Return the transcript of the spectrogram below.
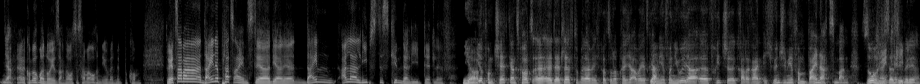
Ja. Ja, da kommen auch mal neue Sachen raus. Das haben wir auch in dem Moment mitbekommen. So, jetzt aber deine Platz 1, der, der, der, dein allerliebstes Kinderlied, Detlef. ja. Hier vom Chat ganz kurz, äh, äh, Detlef, tut mir leid, wenn ich kurz unterbreche, aber jetzt kam Ja. hier von Julia äh, Fritsche gerade rein. Ich wünsche mir vom Weihnachtsmann. So Kleinen hieß das, liebe. Teddybär.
